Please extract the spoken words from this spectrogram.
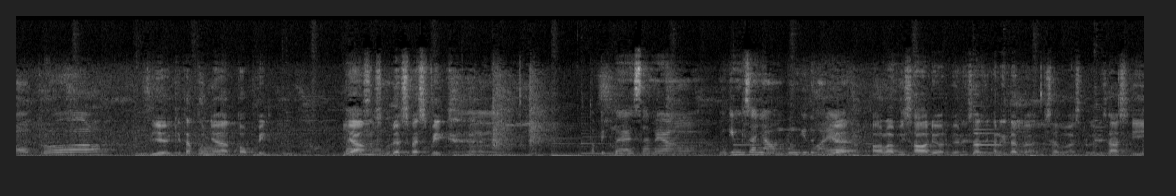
ngobrol? Iya kita punya topik yang Bahasan. sudah spesifik. Hmm, topik bahasan yang mungkin bisa nyambung gitu kan Iya, ya kalau misal di organisasi kan kita bisa bahas organisasi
